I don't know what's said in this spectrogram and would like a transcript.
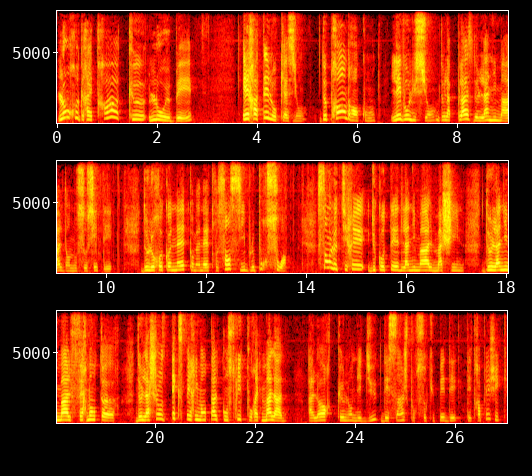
L'on regrettera que l'OEB ait raté l'occasion de prendre en compte l'évolution de la place de l'animal dans nos sociétés, de le reconnaître comme un être sensible pour soi, sans le tirer du côté de l'animal machine, de l'animal fermenteur, de la chose expérimentale construite pour être malade, alors que l'on éduque des singes pour s'occuper des tétraplégiques.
